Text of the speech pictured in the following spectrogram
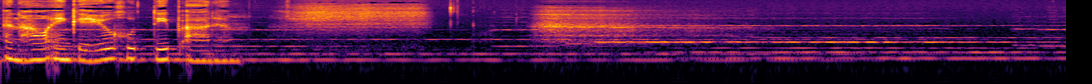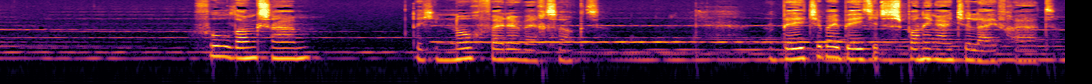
En haal één keer heel goed diep adem. Voel langzaam dat je nog verder wegzakt beetje bij beetje de spanning uit je lijf gaat.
